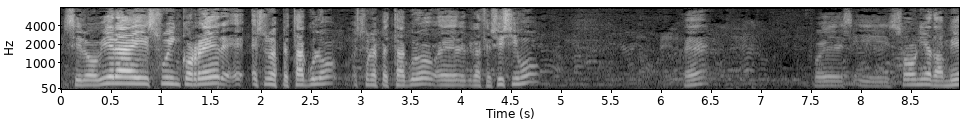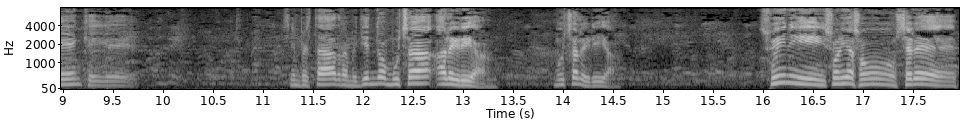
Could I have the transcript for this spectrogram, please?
si lo vierais Swing correr, eh, es un espectáculo, es un espectáculo, es graciosísimo. ¿Eh? Pues y Sonia también, que siempre está transmitiendo mucha alegría, mucha alegría. Swing y Sonia son seres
